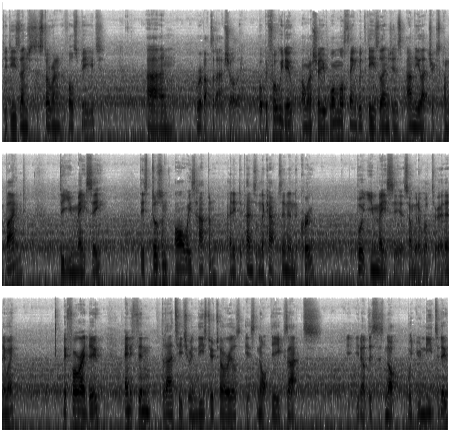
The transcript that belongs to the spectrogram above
the diesel engines are still running at full speed and we're about to dive shortly. But before we do, I want to show you one more thing with the diesel engines and the electrics combined that you may see. This doesn't always happen and it depends on the captain and the crew, but you may see it, so I'm going to run through it anyway. Before I do, anything that I teach you in these tutorials, it's not the exact, you know, this is not what you need to do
